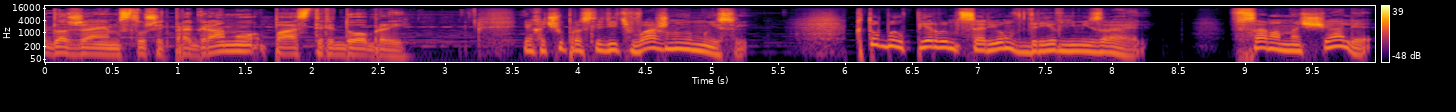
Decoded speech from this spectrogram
Продолжаем слушать программу «Пастырь добрый». Я хочу проследить важную мысль. Кто был первым царем в Древнем Израиле? В самом начале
